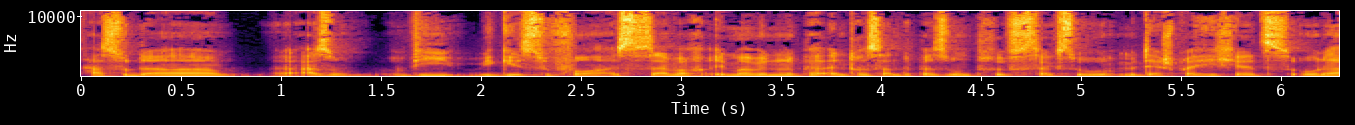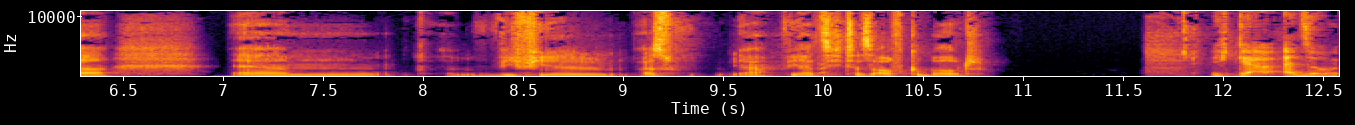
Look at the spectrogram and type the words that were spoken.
hast du da, äh, also wie, wie gehst du vor? Ist es einfach immer, wenn du eine interessante Person triffst, sagst du, mit der spreche ich jetzt? Oder ähm, wie viel, also ja, wie hat sich das aufgebaut? Ich glaube, also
